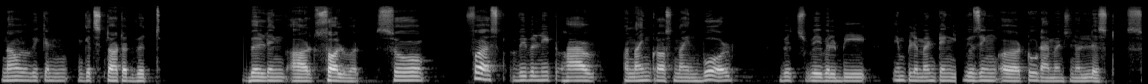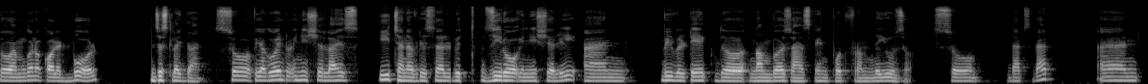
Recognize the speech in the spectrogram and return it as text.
now we can get started with building our solver. So first we will need to have a 9 cross 9 board which we will be implementing using a two-dimensional list. So I'm going to call it board just like that. So we are going to initialize each and every cell with 0 initially and we will take the numbers as input from the user. So that's that. And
